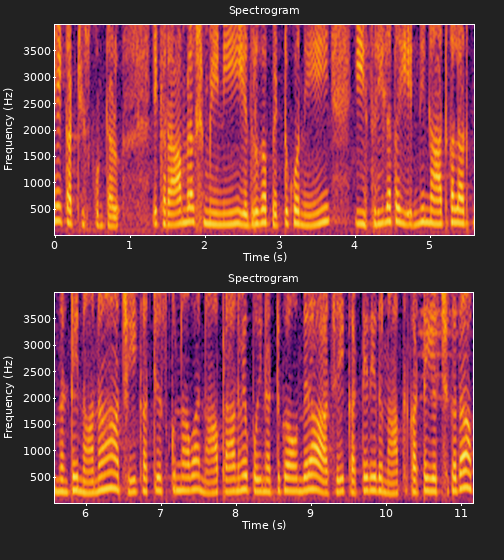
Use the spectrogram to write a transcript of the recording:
చేయి కట్ చేసుకుంటాడు. ఇక రామలక్ష్మిని ఎదురుగా పెట్టుకొని ఈ శ్రీలత ఎన్ని నాటకాలు ఆడుతుందంటే నానా చేయి కట్ చేసుకున్నావా? నా ప్రాణమే పోయినట్టుగా ఉందిరా ఆ చేయి కట్టేది ఏదో నాకు కట్టేయచ్చు కదా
